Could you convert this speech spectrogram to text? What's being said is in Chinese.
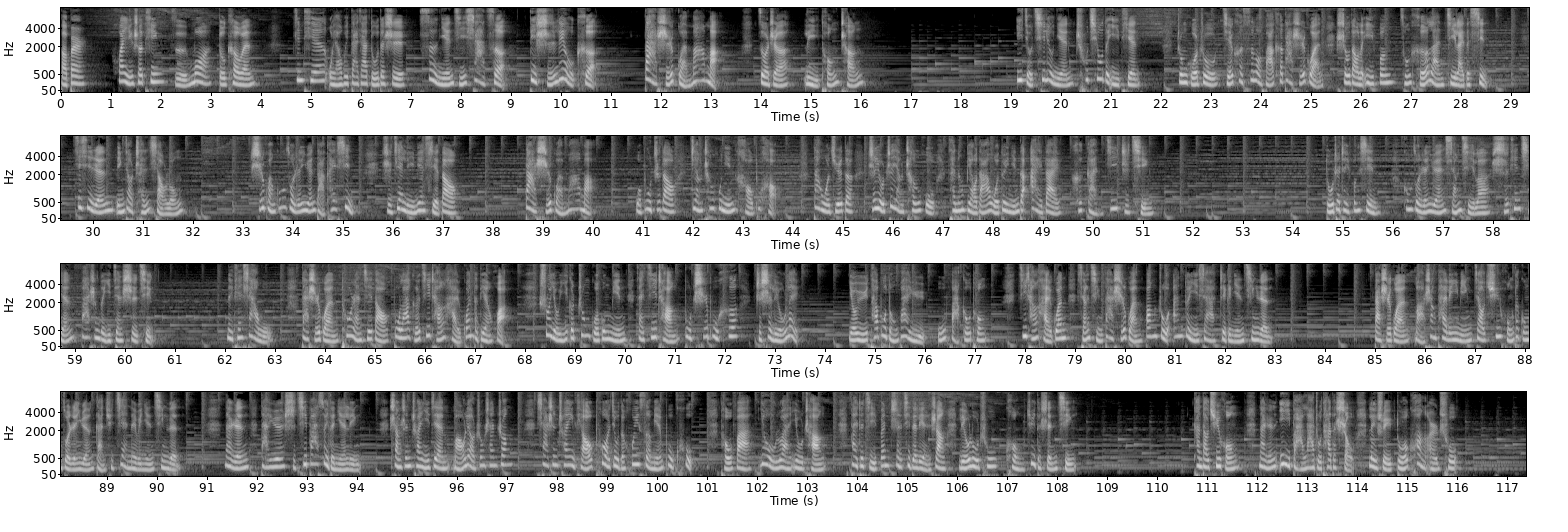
宝贝儿，欢迎收听子墨读课文。今天我要为大家读的是四年级下册第十六课《大使馆妈妈》，作者李同成。一九七六年初秋的一天，中国驻捷克斯洛伐克大使馆收到了一封从荷兰寄来的信。寄信人名叫陈小龙。使馆工作人员打开信，只见里面写道：“大使馆妈妈，我不知道这样称呼您好不好，但我觉得只有这样称呼，才能表达我对您的爱戴和感激之情。”读着这封信。工作人员想起了十天前发生的一件事情。那天下午，大使馆突然接到布拉格机场海关的电话，说有一个中国公民在机场不吃不喝，只是流泪。由于他不懂外语，无法沟通，机场海关想请大使馆帮助安顿一下这个年轻人。大使馆马上派了一名叫屈红的工作人员赶去见那位年轻人。那人大约十七八岁的年龄，上身穿一件毛料中山装，下身穿一条破旧的灰色棉布裤，头发又乱又长，带着几分稚气的脸上流露出恐惧的神情。看到屈红，那人一把拉住他的手，泪水夺眶而出。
